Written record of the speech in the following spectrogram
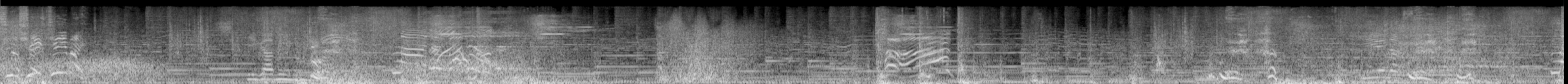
キリキリマイ式神のまだまだ。消えなま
